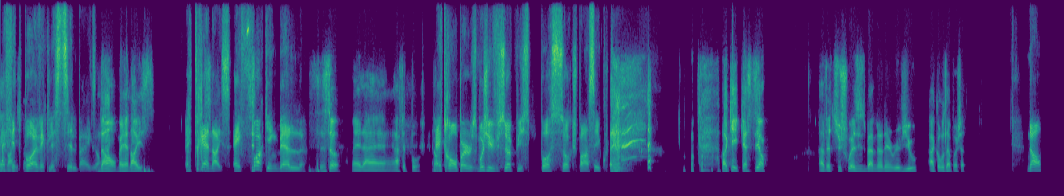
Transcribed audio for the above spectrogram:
elle ne fit pas avec le style, par exemple. Non, mais nice. Elle est très nice. Elle est fucking belle. C'est ça. Mais elle, elle, elle fit pas. Non. Elle est trompeuse. Moi, j'ai vu ça, puis c'est pas ça que je pensais écouter. OK, question. Avais-tu choisi ce band-là dans review à cause de la pochette? non,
